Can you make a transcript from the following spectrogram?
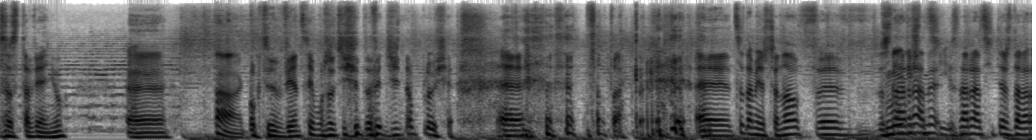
zestawieniu, E, tak, o którym więcej możecie się dowiedzieć na plusie. E, no tak. E, co tam jeszcze? No, w, w, z, Mieliśmy- narracji, z narracji też da-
